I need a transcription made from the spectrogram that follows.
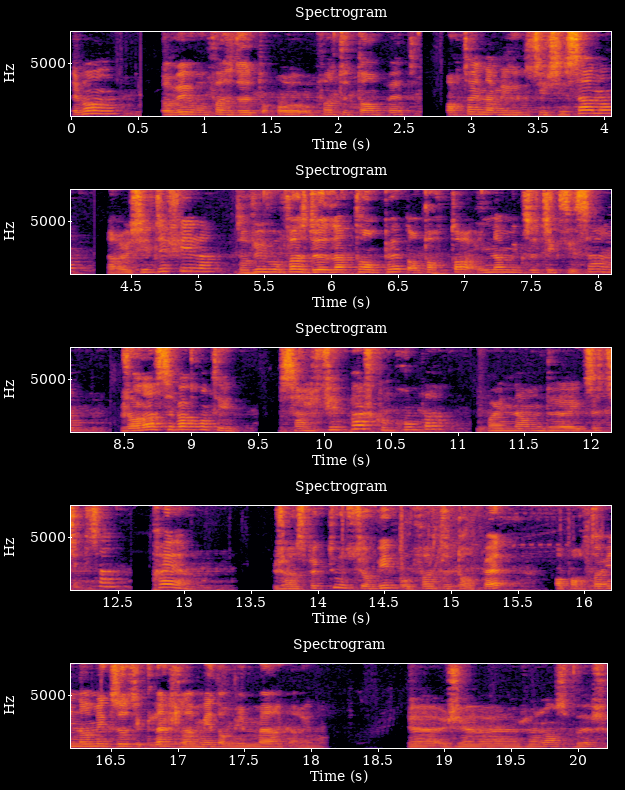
C'est bon, non Survivre aux phases de tempête. Portant une arme exotique, c'est ça, non? On a réussi le défi, là. Survivre aux phases de la tempête en portant une arme exotique, c'est ça, non Genre là, c'est pas compté. Ça le fait pas, je comprends pas. C'est pas une arme de exotique, ça? Frère, je respecte tout. Survivre aux phases de tempête en portant une arme exotique. Là, je la mets dans mes mains, carrément. J'ai un- J'ai un j'ai un lance-bûche.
